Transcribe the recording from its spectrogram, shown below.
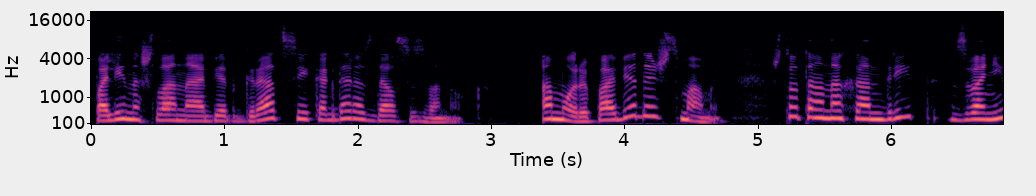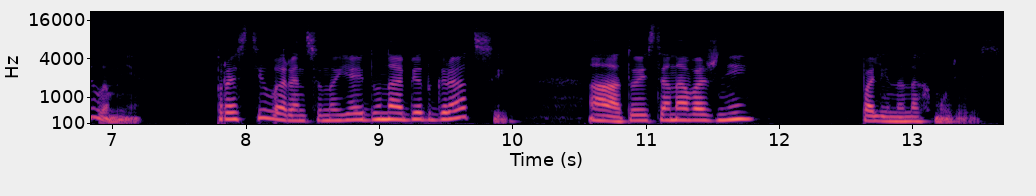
Полина шла на обед к Грации, когда раздался звонок. «Аморе, пообедаешь с мамой? Что-то она хандрит, звонила мне». «Прости, Лоренцо, но я иду на обед Грации». «А, то есть она важней?» Полина нахмурилась.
